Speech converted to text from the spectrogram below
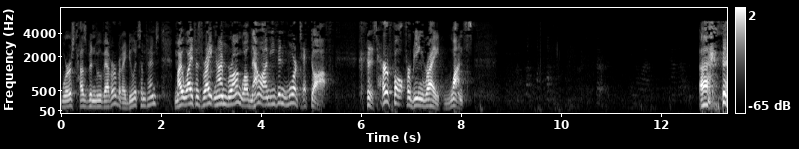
worst husband move ever, but I do it sometimes. My wife is right and I'm wrong. Well now I'm even more ticked off. it's her fault for being right once. Uh,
